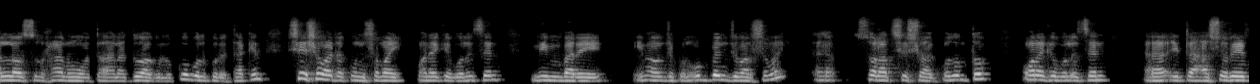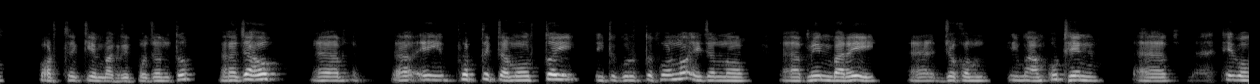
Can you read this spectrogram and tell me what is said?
আল্লাহ সুবহানাহু ওয়া তাআলা দোয়াগুলো কবুল করে থাকেন। সে সময়টা কোন সময়? অনেকে বলেছেন, মিম্বারে ইমাম যখন উঠবেন জুমার সময় সলাৎ শেষ হওয়া পর্যন্ত। অনেকে বলেছেন এটা আসরের পর থেকে মাগরিব পর্যন্ত। যা হোক এই প্রত্যেকটা মুহূর্তই একটু গুরুত্বপূর্ণ। এই জন্য মেম্বারেই যখন ইমাম উঠেন এবং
